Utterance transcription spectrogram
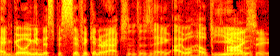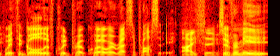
and going into specific interactions and saying, I will help you I see. with the goal of quid pro quo or reciprocity. I see. So for me,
